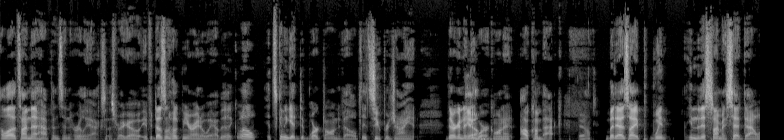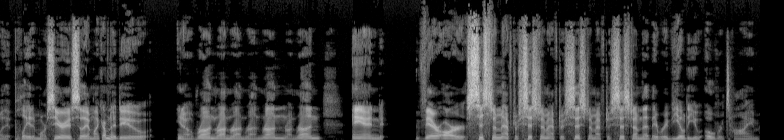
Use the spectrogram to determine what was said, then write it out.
A lot of time that happens in early access where I go, if it doesn't hook me right away, I'll be like, well, it's going to get worked on, developed. It's Supergiant. They're going to Yeah. do work on it. I'll come back. Yeah. But as I went, you know, this time I sat down with it, played it more seriously. I'm like, I'm going to do, you know, run, run, run, run, run, run, run. And there are system after system after system after system that they reveal to you over time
